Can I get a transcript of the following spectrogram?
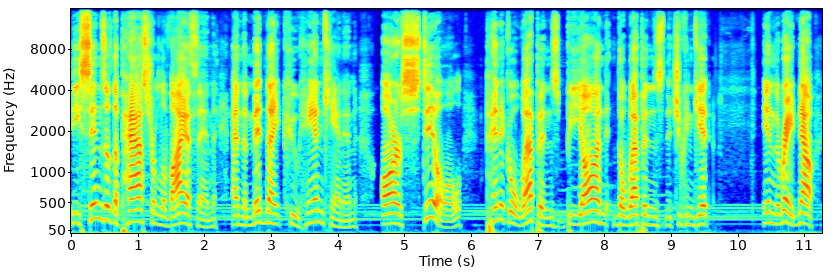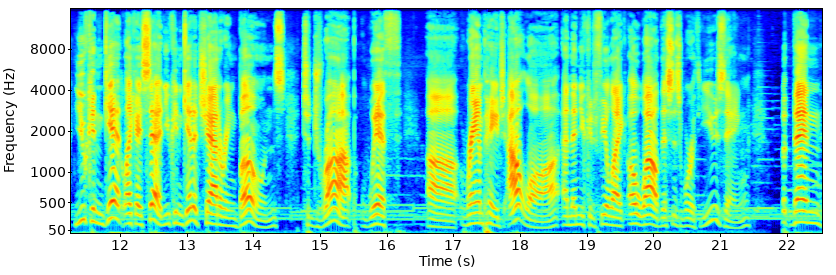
The sins of the past from Leviathan and the Midnight Coup hand cannon are still pinnacle weapons beyond the weapons that you can get in the raid. Now, you can get, like I said, you can get a Chattering Bones to drop with uh, Rampage Outlaw, and then you could feel like, oh wow, this is worth using. But then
